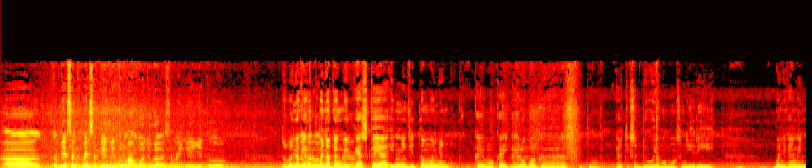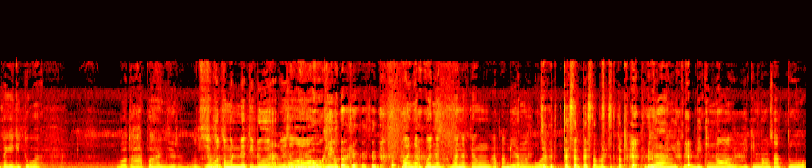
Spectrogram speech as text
Eh, kebiasaan-kebiasaan kayak gitu mak gue juga sering kayak gitu loh. Terus banyak yang banyak yang request kayak ini kita mau nyen- kayak mau kayak Hello Bagas gitu. Ertik Seduh yang ngomong sendiri. Banyak yang minta kayak gitu Wak. Buat apa anjir? Ya buat temenin dia tidur biasanya. Uh gila banyak banyak banyak yang apa bilang ke gue tester tester tester. Bilang gitu bikin dong bikin dong satu.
